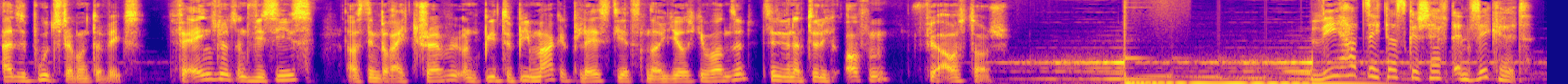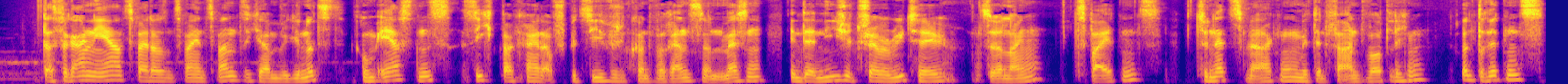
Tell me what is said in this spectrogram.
also Bootstrap unterwegs. Für Angels und VCs aus dem Bereich Travel und B2B Marketplace, die jetzt neugierig geworden sind, sind wir natürlich offen für Austausch. Wie hat sich das Geschäft entwickelt? Das vergangene Jahr 2022 haben wir genutzt, um erstens Sichtbarkeit auf spezifischen Konferenzen und Messen in der Nische Travel Retail zu erlangen, zweitens zu Netzwerken mit den Verantwortlichen und drittens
